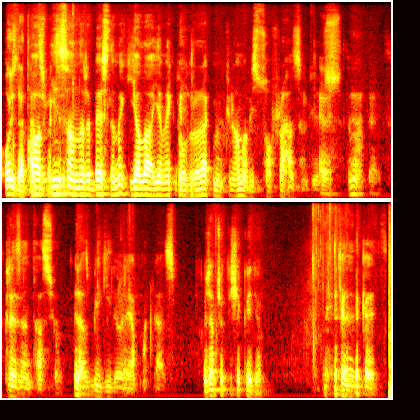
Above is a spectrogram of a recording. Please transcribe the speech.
O yüzden tartışmak Abi istedim. insanları beslemek yalağa yemek doldurarak mümkün ama biz sofra hazırlıyoruz. Evet, değil mi? evet. Prezentasyon. Biraz bilgiyle öyle yapmak lazım. Hocam çok teşekkür ediyorum. Kendine dikkat et.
